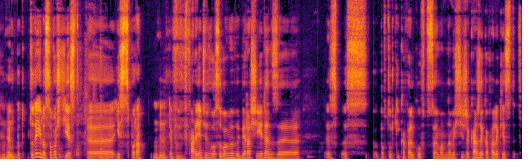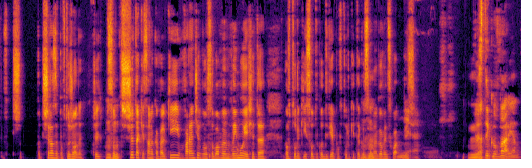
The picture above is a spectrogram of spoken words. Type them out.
Mhm. Bo t- tutaj losowość jest, e, jest spora. Mhm. W w wariancie dwuosobowym wybiera się jeden z, z, z powtórki kafelków, co ja mam na myśli, że każdy kafelek jest w, w trzy, razy powtórzony. Czyli są Mhm. trzy takie same kafelki i w wariancie dwuosobowym wyjmuje się te powtórki i są tylko dwie powtórki tego Mhm. samego, więc... Nie. To Nie? jest tylko wariant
